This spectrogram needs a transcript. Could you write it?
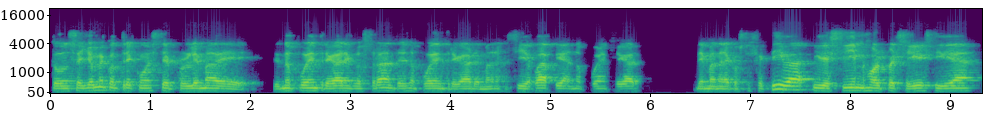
Entonces yo me encontré con este problema de, no poder entregar en restaurantes, no puede entregar de manera sencilla rápida, no puede entregar de manera costo efectiva y decidí mejor perseguir esta idea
